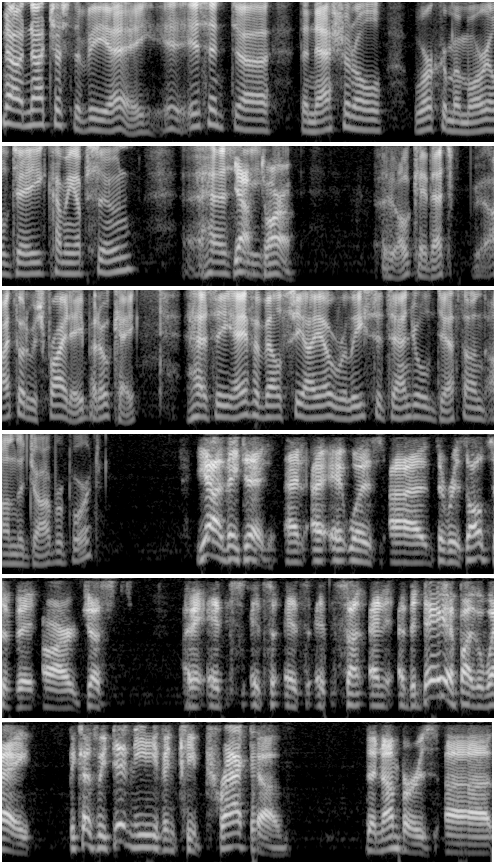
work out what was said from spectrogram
No, not just the VA. Isn't uh, the National Worker Memorial Day coming up soon? Has yeah the, tomorrow. Uh, okay, that's. I thought it was Friday, but okay. Has the AFL-CIO released its annual death on on the job report? Yeah, they did, and uh, it was uh, the results of it are just. I mean, it's it's it's it's and the data, by the way, because we didn't even keep track of the numbers uh,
